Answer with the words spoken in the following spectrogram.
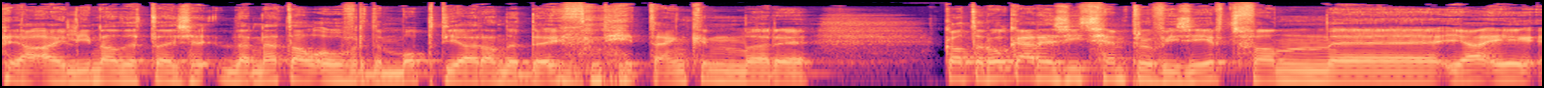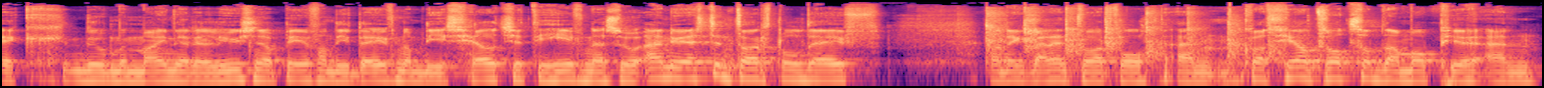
ja, Eileen had het daarnet al over de mop die haar aan de duiven deed denken, maar... ik had er ook ergens iets geïmproviseerd van... Uh, ja, ik doe mijn minor illusion op een van die duiven om die schildje te geven en zo. En nu is het een tortelduif. Want ik ben een tortel. En ik was heel trots op dat mopje. En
